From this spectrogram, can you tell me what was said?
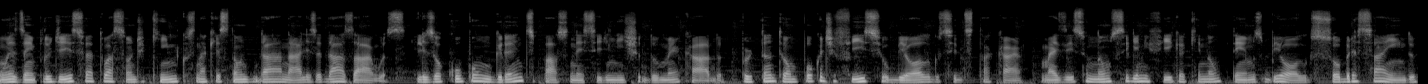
Um exemplo disso é a atuação de químicos na questão da análise das águas. Eles ocupam um grande espaço nesse nicho do mercado, portanto é um pouco difícil o biólogo se destacar, mas isso não significa que não temos biólogos sobressaindo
